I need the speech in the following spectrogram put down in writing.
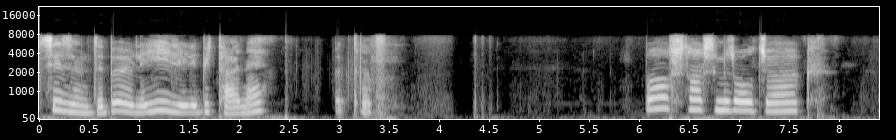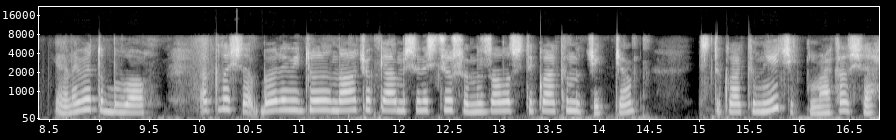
sizin de böyle hileli bir tane bakın Brawl Stars'ınız olacak. Yani evet bu Arkadaşlar böyle videoların daha çok gelmesini istiyorsanız Allah istikrakını çekeceğim. İstikrakını niye çektim arkadaşlar?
